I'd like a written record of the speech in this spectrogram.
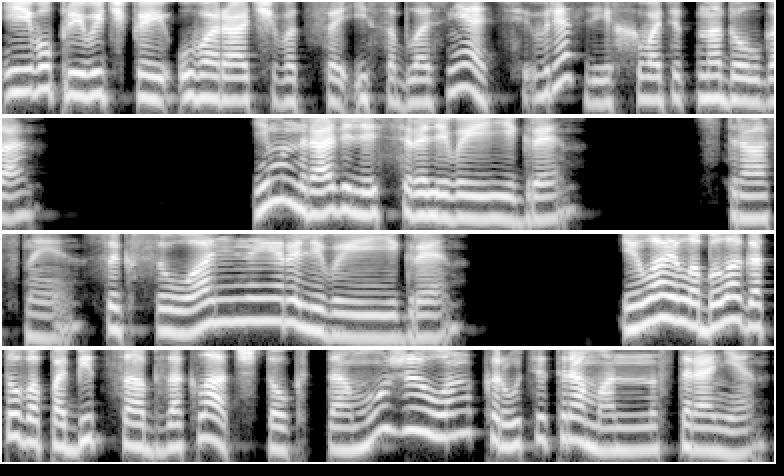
и его привычкой уворачиваться и соблазнять вряд ли их хватит надолго. Им нравились ролевые игры. Страстные, сексуальные ролевые игры. И Лайла была готова побиться об заклад, что к тому же он крутит роман на стороне.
